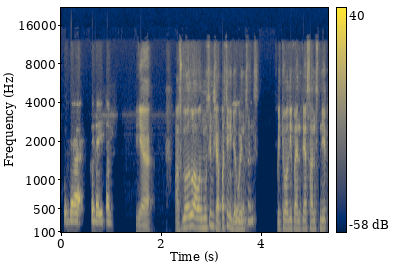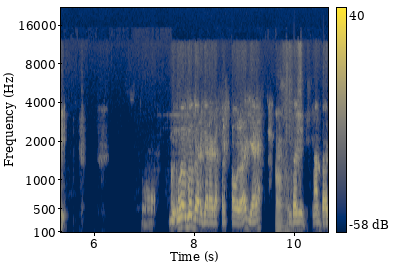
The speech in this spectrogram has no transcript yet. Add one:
Kuda kuda hitam. ya mas gue lu awal musim siapa sih yang jagoin Suns kecuali fansnya Suns sendiri Gue gue gara-gara ada Chris Paul aja oh. nonton nonton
